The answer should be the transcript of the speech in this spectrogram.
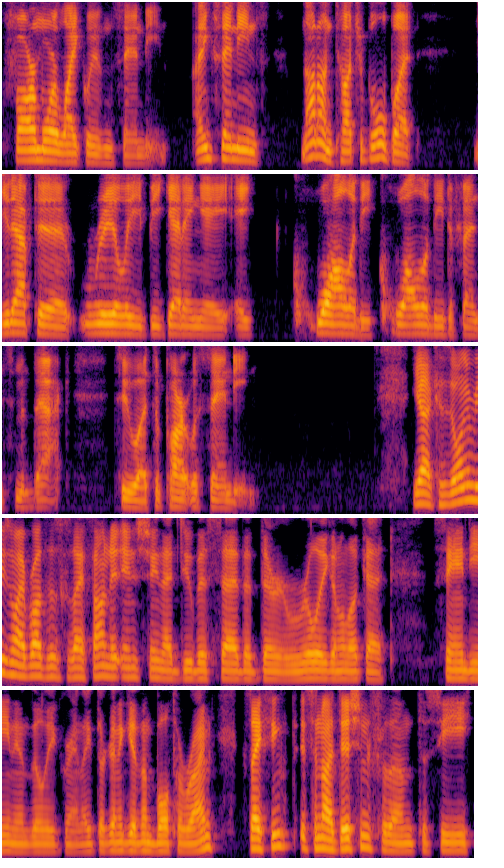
far more likely than Sandin. I think Sandin's not untouchable, but you'd have to really be getting a a quality quality defenseman back to uh, to part with Sandin. Yeah, because the only reason why I brought this because I found it interesting that Dubas said that they're really going to look at Sandin and Liljegren. Like they're going to give them both a run because I think it's an audition for them to see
